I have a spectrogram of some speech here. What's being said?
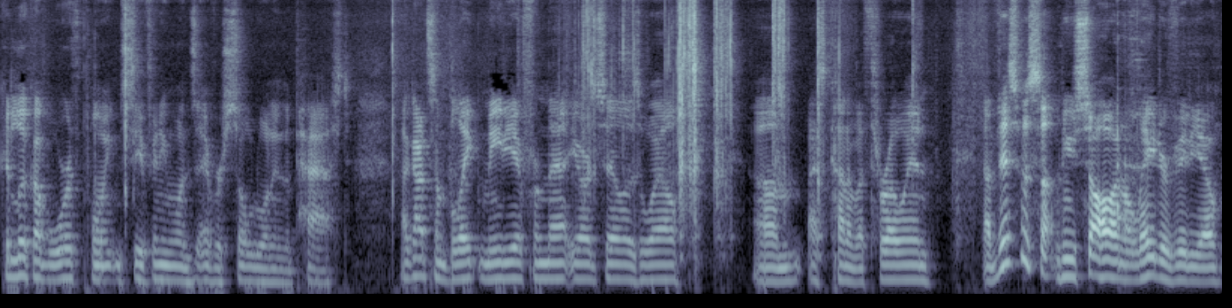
Could look up worth and see if anyone's ever sold one in the past. I got some Blake Media from that yard sale as well. Um, as kind of a throw in. Now this was something you saw in a later video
